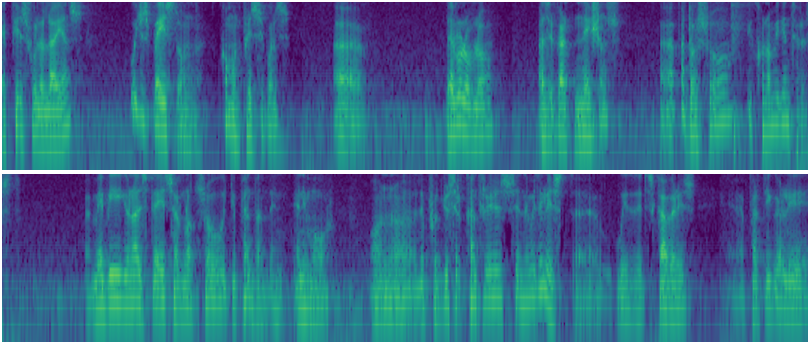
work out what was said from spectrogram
a peaceful alliance, which is based on common principles, uh, the rule of law as regards nations, uh, but also economic interest. Uh, maybe United States are not so dependent in, anymore on uh, the producer countries in the Middle East uh, with the discoveries, uh, particularly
